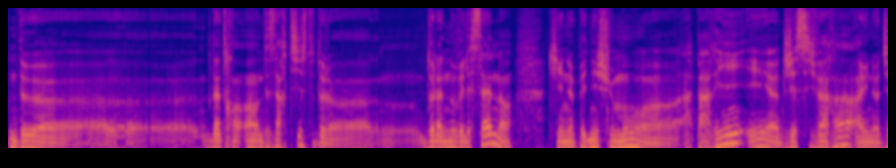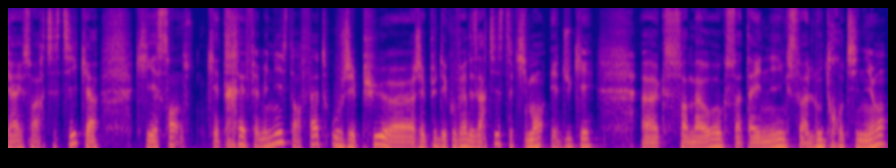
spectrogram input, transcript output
de d'être un, des artistes de la, de la nouvelle scène qui est une péniche humour à Paris et Jessie Varin a une direction artistique qui est sans, qui est très féministe en fait où j'ai pu j'ai pu découvrir des artistes qui m'ont éduqué que ce soit Mao, que ce soit Tiny, que ce soit Lou Trottignon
